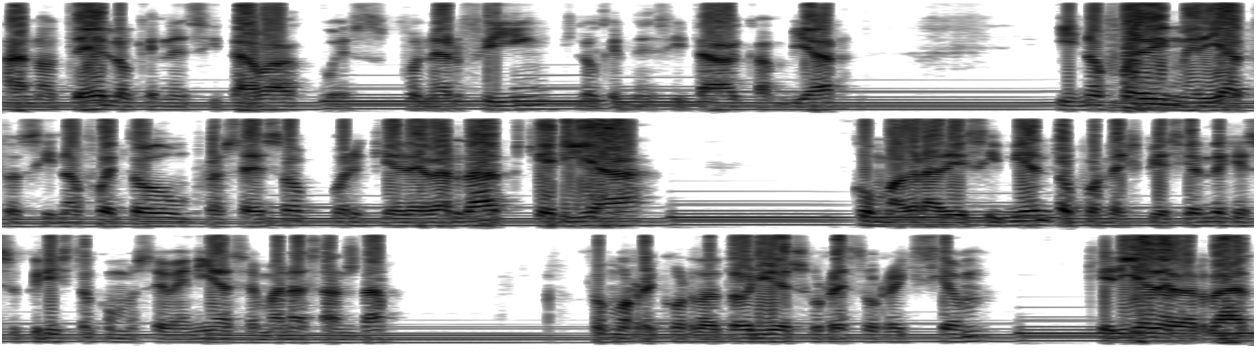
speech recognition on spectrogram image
anoté lo que necesitaba pues poner fin, lo que necesitaba cambiar y no fue de inmediato, sino fue todo un proceso, porque de verdad quería, como agradecimiento por la expiación de Jesucristo, como se venía Semana Santa, como recordatorio de su resurrección, quería de verdad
